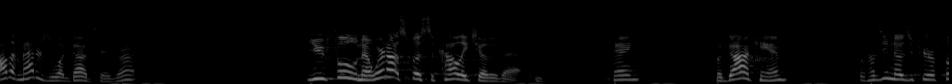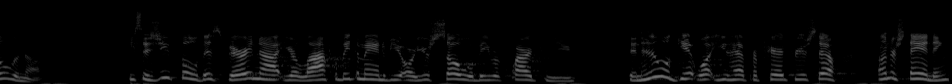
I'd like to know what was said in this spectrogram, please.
all that matters is what God says, right? You fool. Now, we're not supposed to call each other that, okay? But God can because he knows if you're a fool or not. He says, You fool, this very night your life will be demanded of you, or your soul will be required from you. Then who will get what you have prepared for yourself? Understanding,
